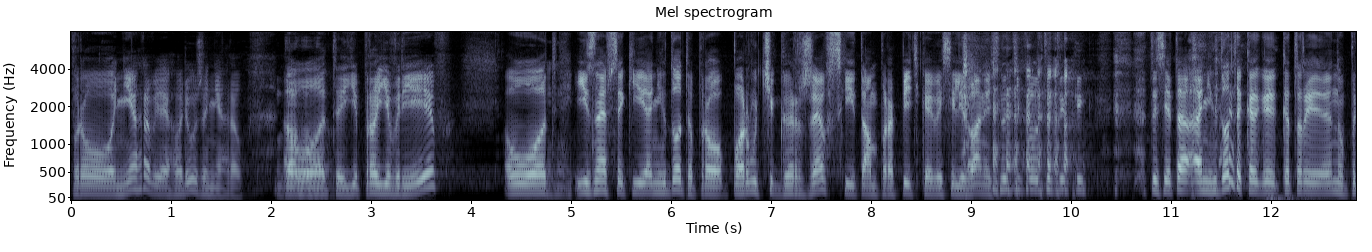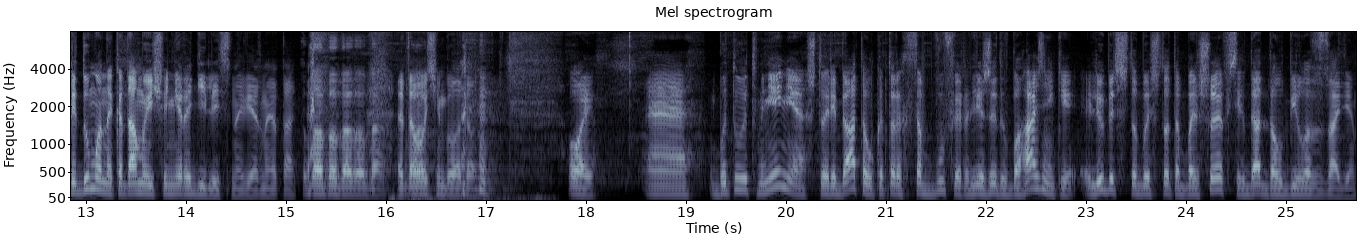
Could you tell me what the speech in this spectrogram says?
про негров, я говорю уже негров, Да-да-да. вот, е- про евреев, вот, Мгм. и знаю всякие анекдоты про поручик Горжевский, там про Петька Василий Иванович, ну, типа, вот это как... То есть это анекдоты, как- которые, ну, придуманы, когда мы еще не родились, наверное, так. Да-да-да-да-да. Это Да. очень было давно. Ой. э, бытует мнение, что ребята, у которых сабвуфер лежит в багажнике, любят, чтобы что-то большое всегда долбило сзади.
